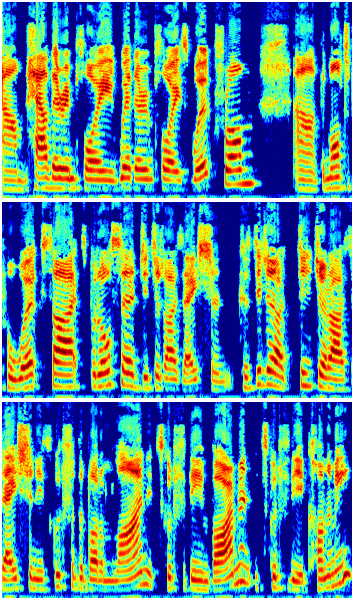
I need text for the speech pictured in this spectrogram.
um, how their employee, where their employees work from, uh, the multiple work sites, but also digitisation, because digitisation is good for the bottom line, it's good for the environment, it's good for the economy,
